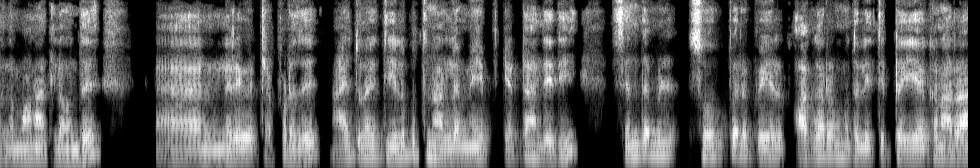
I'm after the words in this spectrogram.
அந்த மாநாட்டில் வந்து நிறைவேற்றப்படுது. ஆயிரத்தி தொள்ளாயிரத்தி எழுபத்தி நாலுல மே எட்டாம் தேதி செந்தமிழ் சொற்பிறப்பியல் அகர முதலி திட்ட இயக்குனரா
